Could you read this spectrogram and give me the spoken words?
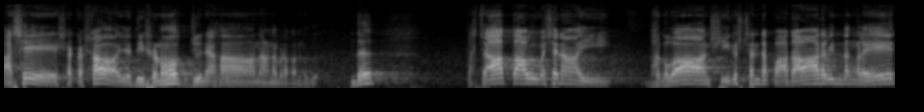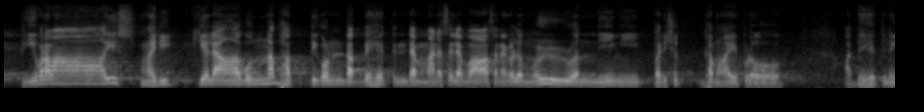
അശേഷ കഷായ ധിഷണോർജുന എന്നാണ് ഇവിടെ പറഞ്ഞത്. എന്ത്? പശ്ചാത്താപവശനായി ഭഗവാൻ ശ്രീകൃഷ്ണന്റെ പാതാരവിന്ദങ്ങളെ തീവ്രമായി സ്മരിക്കലാകുന്ന ഭക്തി കൊണ്ട് അദ്ദേഹത്തിന്റെ മനസ്സിലെ വാസനകൾ മുഴുവൻ നീങ്ങി പരിശുദ്ധമായപ്പോഴോ അദ്ദേഹത്തിന്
